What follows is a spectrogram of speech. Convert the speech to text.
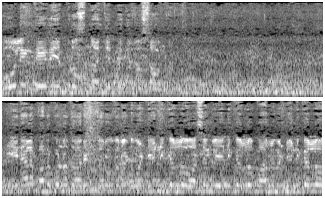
పోలింగ్ తేదీ ఎప్పుడు వస్తుందని చెప్పి ఎదురు చూస్తా ఉన్నాం. ఈ నెల పదకొండో తారీఖు జరుగుతున్నటువంటి ఎన్నికల్లో అసెంబ్లీ ఎన్నికల్లో పార్లమెంట్ ఎన్నికల్లో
